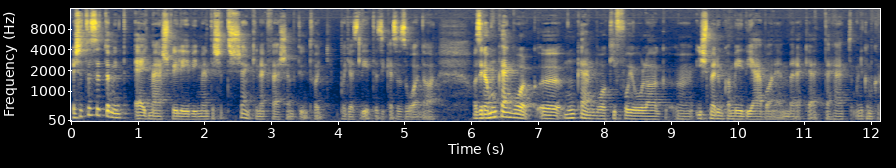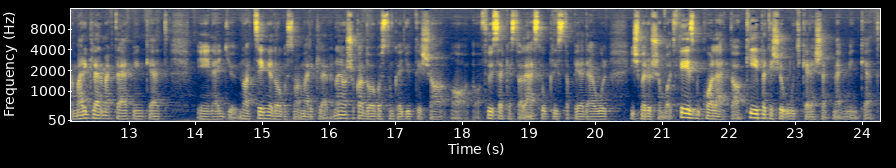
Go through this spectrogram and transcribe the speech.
és hát ez több mint egy-másfél évig ment, és hát senkinek fel sem tűnt, hogy, hogy ez létezik, ez az oldal. Azért a munkánkból, munkánkból kifolyólag ismerünk a médiában embereket, tehát mondjuk amikor a Marie Claire megtalált minket, én egy nagy cégnél dolgoztam, a Marie claire nagyon sokat dolgoztunk együtt, és a, a, a főszerkesztő a László Kriszta például ismerősen volt Facebookon, látta a képet, és ő úgy keresett meg minket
